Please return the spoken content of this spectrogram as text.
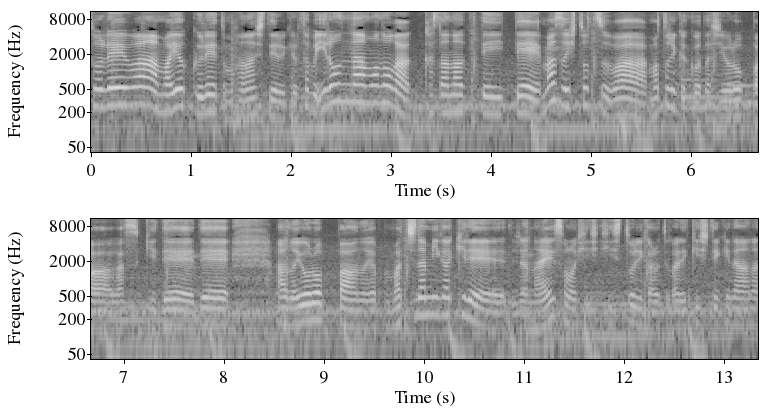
それはまあよくレイとも話してるけど多分いろんなものが重なっていてまず一つは、まあ、とにかく私ヨーロッパが好きでであのヨーロッパのやっぱ街並みが綺麗じゃない？そのヒヒストリカルとか歴史的なあの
